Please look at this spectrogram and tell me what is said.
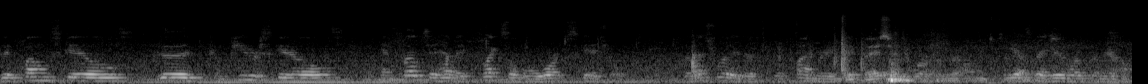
good phone skills, good computer skills, and folks that have a flexible work schedule. So that's really the the primary. They basically work from their homes too. Yes, they do work from their homes.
